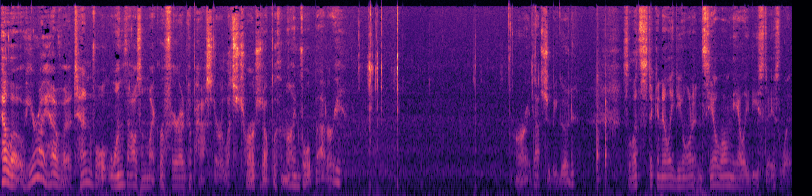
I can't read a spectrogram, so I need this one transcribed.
Hello, here I have a 10 volt 1000 microfarad capacitor. Let's charge it up with a 9 volt battery. Alright, that should be good. So let's stick an LED on it and see how long the LED stays lit.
